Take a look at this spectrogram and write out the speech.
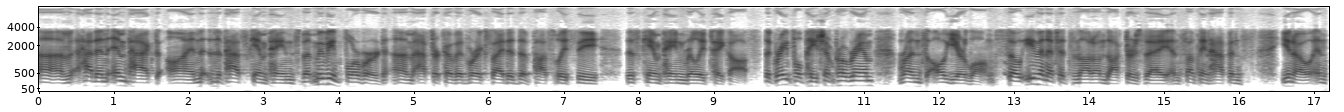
um, had an impact on the past campaigns. But moving forward um, after COVID, we're excited to possibly see this campaign really take off. The Grateful Patient Program runs all year long. So even if it's not on Doctor's Day and something happens, you know, in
